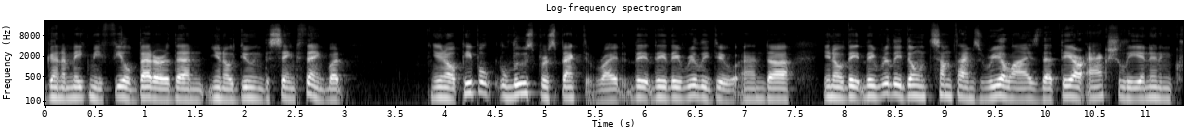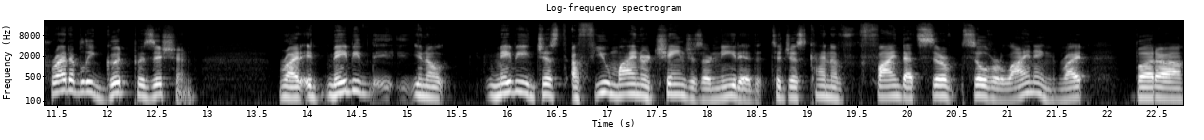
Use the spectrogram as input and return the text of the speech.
gonna make me feel better than you know doing the same thing. But you know people lose perspective right? They they, they really do. And uh, you know they, they really don't sometimes realize that they are actually in an incredibly good position right? It maybe you know maybe just a few minor changes are needed to just kind of find that sil- silver lining right but uh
